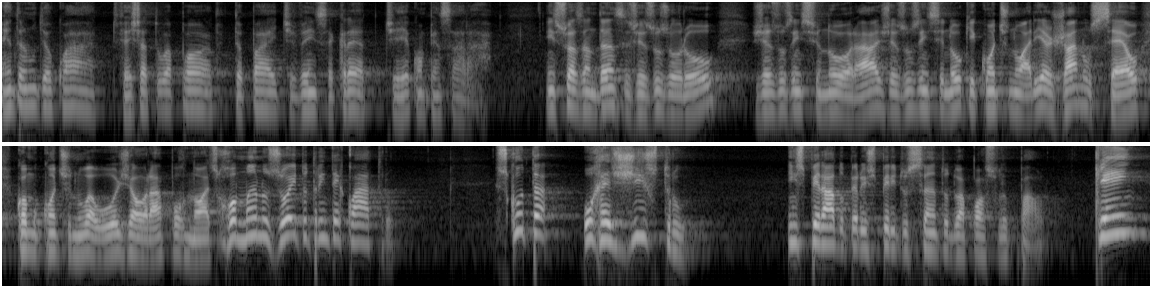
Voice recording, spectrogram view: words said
Entra no teu quarto, fecha a tua porta, teu pai te vem em secreto, te recompensará. Em suas andanças, Jesus orou, Jesus ensinou a orar, Jesus ensinou que continuaria já no céu, como continua hoje a orar por nós. Romanos 8,34. Escuta o registro inspirado pelo Espírito Santo do apóstolo Paulo. Quem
